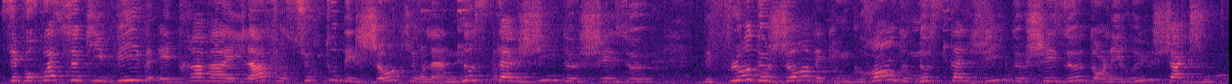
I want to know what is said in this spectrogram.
C'est pourquoi ceux qui vivent et travaillent là sont surtout des gens qui ont la nostalgie de chez eux. Des flots de gens avec une grande nostalgie de chez eux dans les rues chaque jour.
